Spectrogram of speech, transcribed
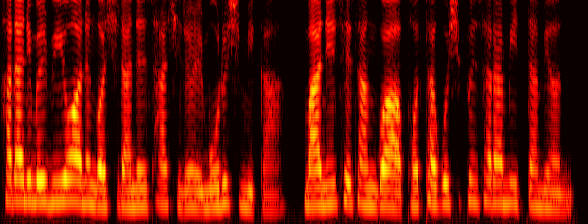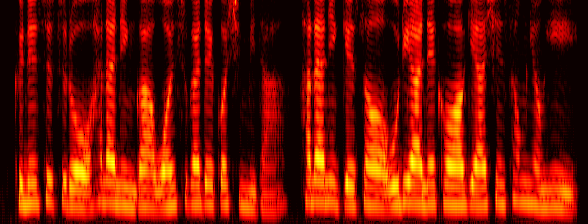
하나님을 미워하는 것이라는 사실을 모르십니까? 만일 세상과 버타고 싶은 사람이 있다면 그는 스스로 하나님과 원수가 될 것입니다. 하나님께서 우리 안에 거하게 하신 성령이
